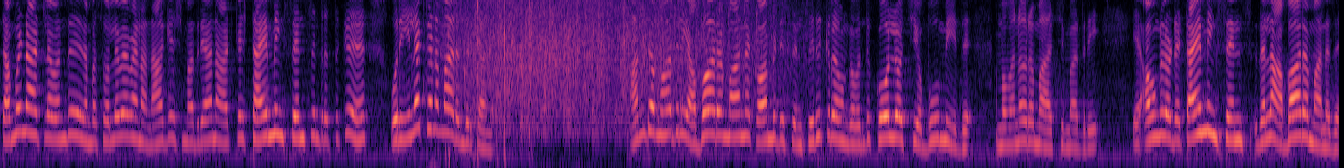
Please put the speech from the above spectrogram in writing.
தமிழ்நாட்டில் வந்து நம்ம சொல்லவே வேணாம். நாகேஷ் மாதிரியான ஆட்கள் டைமிங் சென்ஸ்ன்றதுக்கு ஒரு இலக்கணமாக இருந்திருக்காங்க. அந்த மாதிரி அபாரமான காமெடி சென்ஸ் இருக்கிறவங்க வந்து கோலோச்சியோ பூமி இது. நம்ம மனோரமா ஆட்சி மாதிரி. அவங்களோட டைமிங் சென்ஸ் இதெல்லாம் அபாரமானது.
